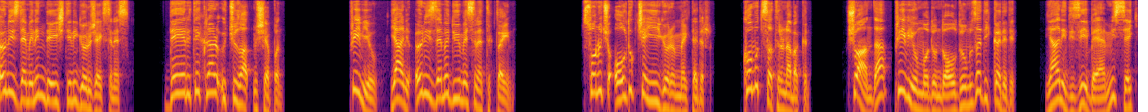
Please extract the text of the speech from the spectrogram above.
Ön izlemenin değiştiğini göreceksiniz. Değeri tekrar 360 yapın. Preview yani ön izleme düğmesine tıklayın. Sonuç oldukça iyi görünmektedir. Komut satırına bakın. Şu anda preview modunda olduğumuza dikkat edin. Yani diziyi beğenmişsek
